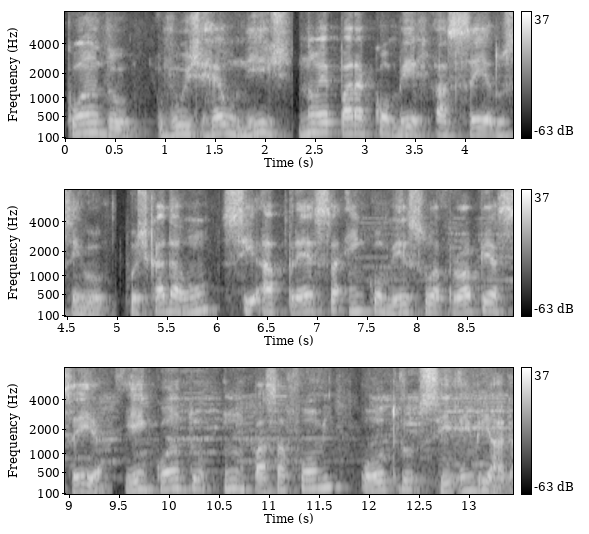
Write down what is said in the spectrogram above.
quando vos reunis, não é para comer a ceia do Senhor, pois cada um se apressa em comer sua própria ceia, e enquanto um passa fome, outro se embriaga.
